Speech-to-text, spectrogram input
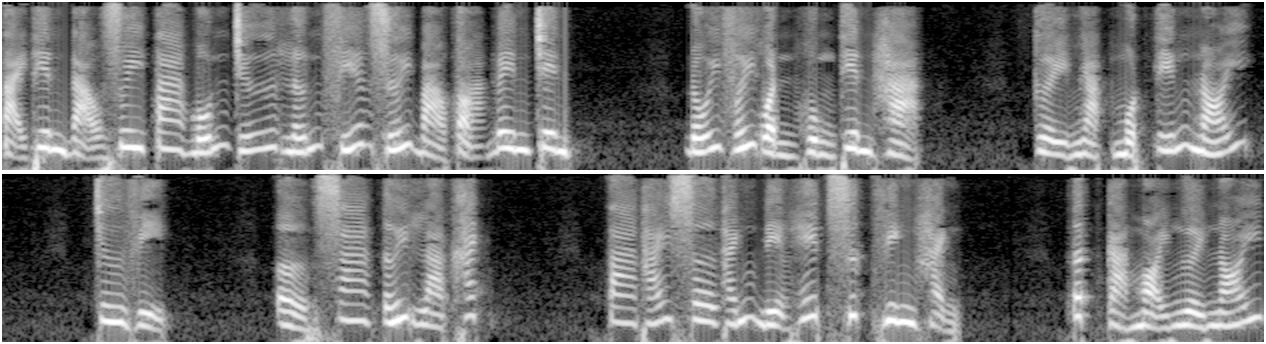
tại thiên đạo duy ta bốn chữ lớn phía dưới bảo tỏa bên trên. Đối với quần hùng thiên hạ. Cười nhạt một tiếng nói. Chư vị. Ở xa tới là khách. Ta thái sơ thánh địa hết sức vinh hạnh. Tất cả mọi người nói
